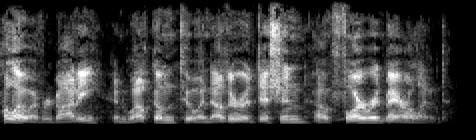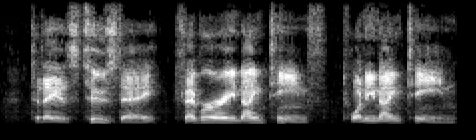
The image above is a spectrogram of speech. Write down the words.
Hello, everybody, and welcome to another edition of Forward Maryland. Today is Tuesday, February 19th, 2019,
